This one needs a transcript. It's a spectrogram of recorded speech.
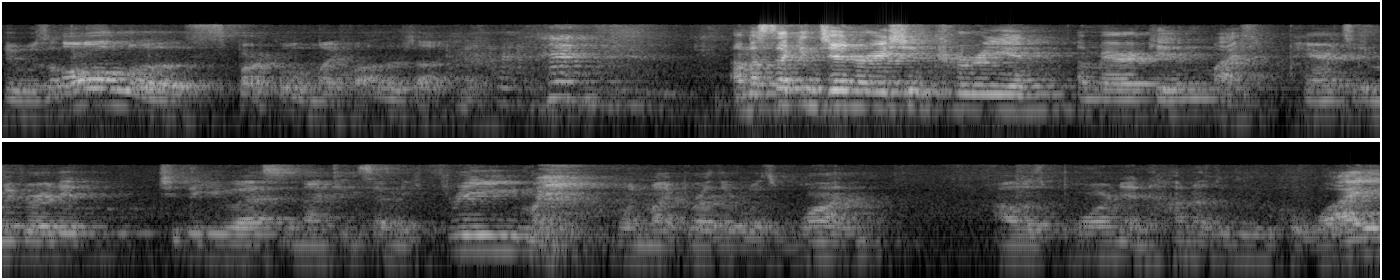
it was all a sparkle in my father's eye. I'm a second generation Korean American. My parents immigrated to the U.S. in 1973 my, when my brother was one. I was born in Honolulu, Hawaii.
